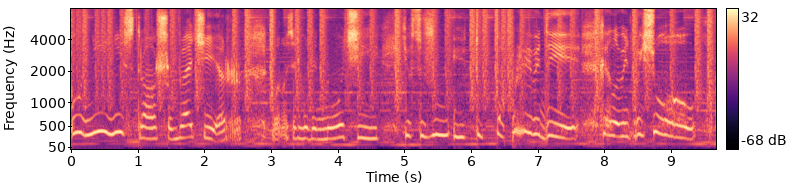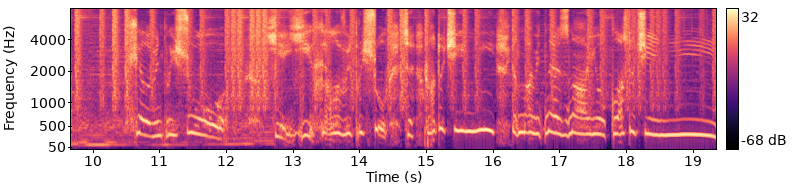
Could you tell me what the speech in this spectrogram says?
О, ні, ні, страшно. Вечір. 12 годин ночі. Я сижу і тут та привиди. Хеллоуін прийшов. Хеллоуін прийшов. Є, є, Хеллоуін прийшов. Це радо чи ні? Я навіть не знаю, класно чи ні.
